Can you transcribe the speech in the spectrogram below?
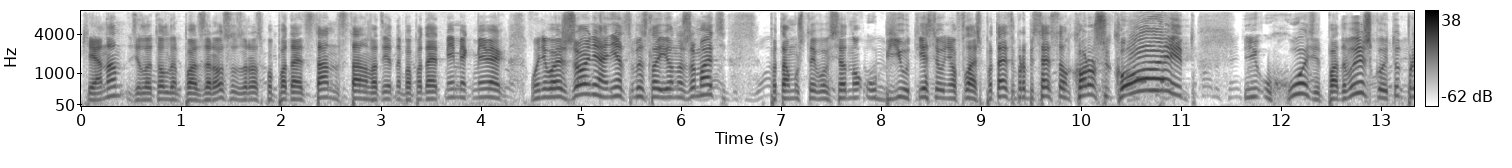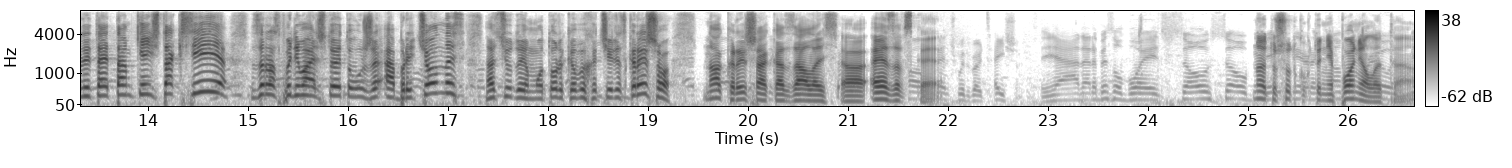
Кенан делает олден по Заросу, Зарос попадает в стан, стан в ответ попадает Мимик, Мимик, у него есть Жоня, нет смысла ее нажимать, потому что его все равно убьют, если у него флеш. Пытается прописать стан, хороший коид! И уходит под вышку, и тут прилетает там Кенч такси. Зарос понимает, что это уже обреченность, отсюда ему только выход через крышу, но крыша оказалась эзовская. Ну, эту шутку кто не понял, это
